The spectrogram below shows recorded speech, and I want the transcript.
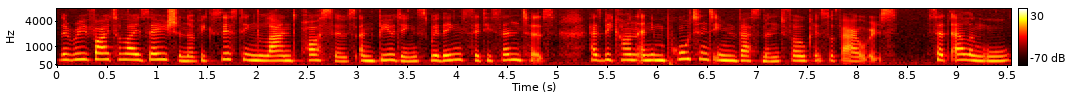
the revitalization of existing land parcels and buildings within city centers has become an important investment focus of ours, said Ellen Wu,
